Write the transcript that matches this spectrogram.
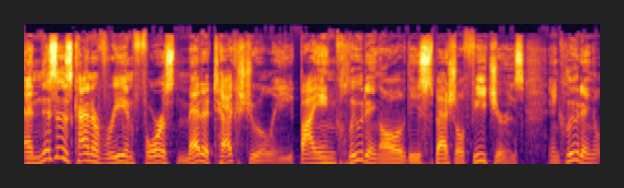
And this is kind of reinforced metatextually by including all of these special features, including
